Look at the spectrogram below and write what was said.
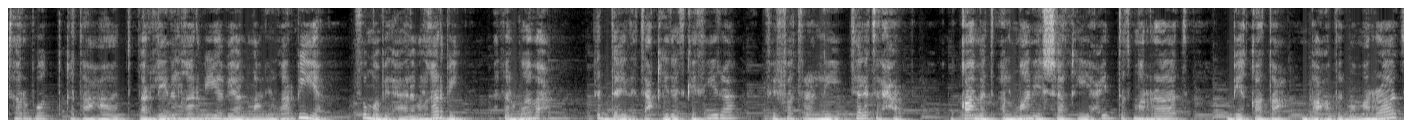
تربط قطاعات برلين الغربية بألمانيا الغربية ثم بالعالم الغربي. هذا الوضع أدى إلى تعقيدات كثيرة في الفترة اللي تلت الحرب وقامت ألمانيا الشرقية عدة مرات بقطع بعض الممرات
